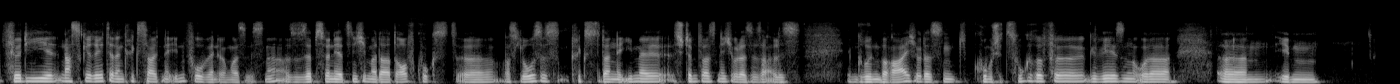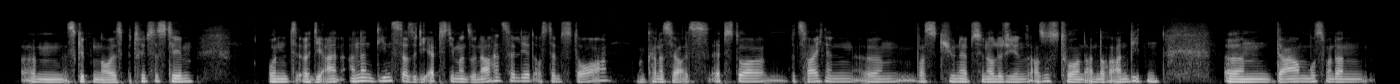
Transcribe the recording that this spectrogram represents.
für die NAS-Geräte. Dann kriegst du halt eine Info, wenn irgendwas ist. Ne? Also selbst wenn du jetzt nicht immer da drauf guckst, äh, was los ist, kriegst du dann eine E-Mail, es stimmt was nicht oder es ist alles im grünen Bereich oder es sind komische Zugriffe gewesen oder ähm, eben ähm, es gibt ein neues Betriebssystem. Und äh, die an anderen Dienste, also die Apps, die man so nachinstalliert aus dem Store, man kann das ja als App Store bezeichnen, ähm, was QNAP, Synology und Asus Store und andere anbieten. Ähm, da muss man dann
